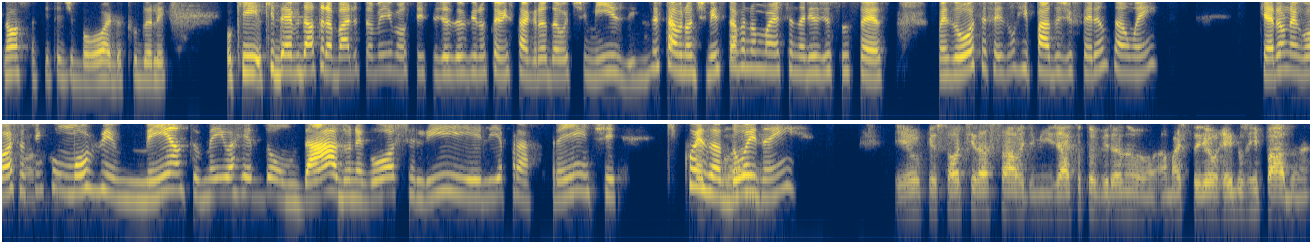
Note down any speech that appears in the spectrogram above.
nossa, fita de borda, tudo ali. O que, o que deve dar trabalho também, você, esses dias eu vi no teu Instagram da Otimize, não sei se estava no Otimize, estava no Marcenarias de Sucesso, mas ou você fez um ripado diferentão, hein? Que era um negócio nossa. assim com um movimento meio arredondado, o negócio ali, ele ia para frente. Que coisa doida, hein? Eu, o pessoal tira sarro de mim, já que eu tô virando a marcenaria o rei dos ripados, né?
